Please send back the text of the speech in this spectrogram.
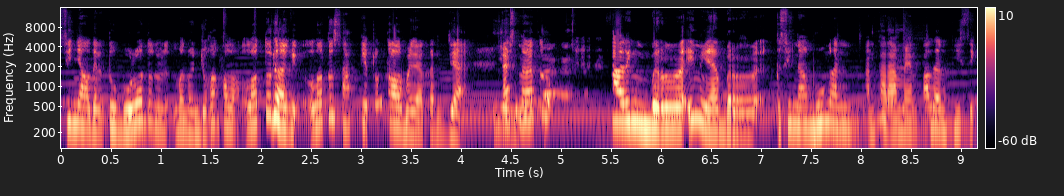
sinyal dari tubuh lo untuk menunjukkan kalau lo tuh lagi lo tuh sakit lo terlalu banyak kerja. Iya, Kan sebenarnya tuh-. Saling ber ini ya berkesinambungan antara mental dan fisik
